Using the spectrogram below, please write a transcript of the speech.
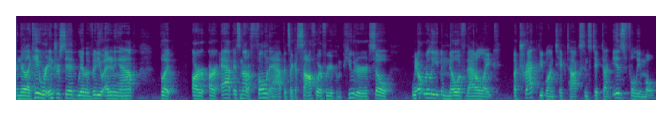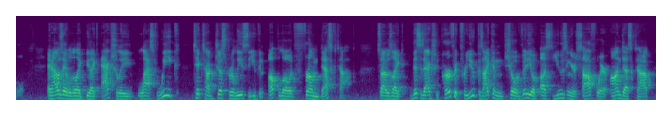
and they're like hey we're interested we have a video editing app but our our app it's not a phone app it's like a software for your computer so we don't really even know if that'll like attract people on TikTok since TikTok is fully mobile. And I was able to like be like, actually, last week TikTok just released that you can upload from desktop. So I was like, this is actually perfect for you because I can show a video of us using your software on desktop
